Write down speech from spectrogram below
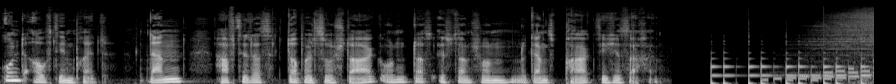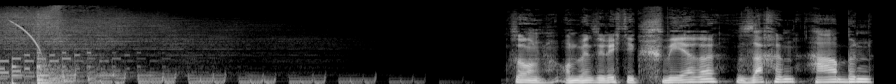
und auf dem Brett, dann haftet das doppelt so stark und das ist dann schon eine ganz praktische Sache. So, und wenn Sie richtig schwere Sachen haben,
